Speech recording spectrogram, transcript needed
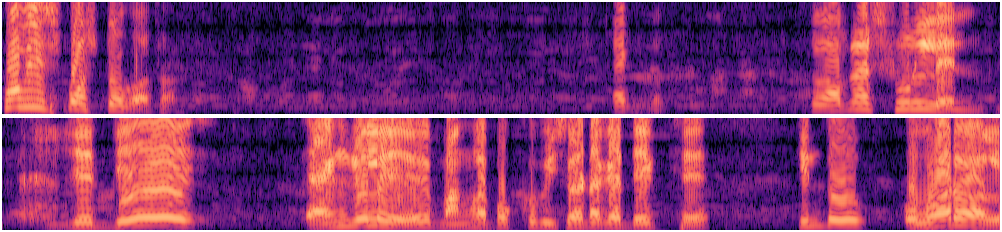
খুবই স্পষ্ট কথা। একদম। তো আপনারা শুনলেন যে যে অ্যাঙ্গেলে বাংলা পক্ষ বিষয়টাকে দেখছে, কিন্তু ওভারঅল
